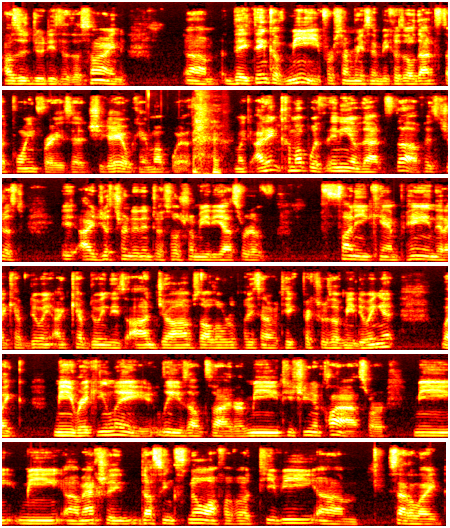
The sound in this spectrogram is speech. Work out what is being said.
other duties as assigned, um, they think of me for some reason because oh that's the coin phrase that Shigeo came up with. I'm like I didn't come up with any of that stuff. It's just it, I just turned it into a social media sort of funny campaign that I kept doing. I kept doing these odd jobs all over the place, and I would take pictures of me doing it, like me raking leaves outside, or me teaching a class, or me me um, actually dusting snow off of a TV um, satellite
